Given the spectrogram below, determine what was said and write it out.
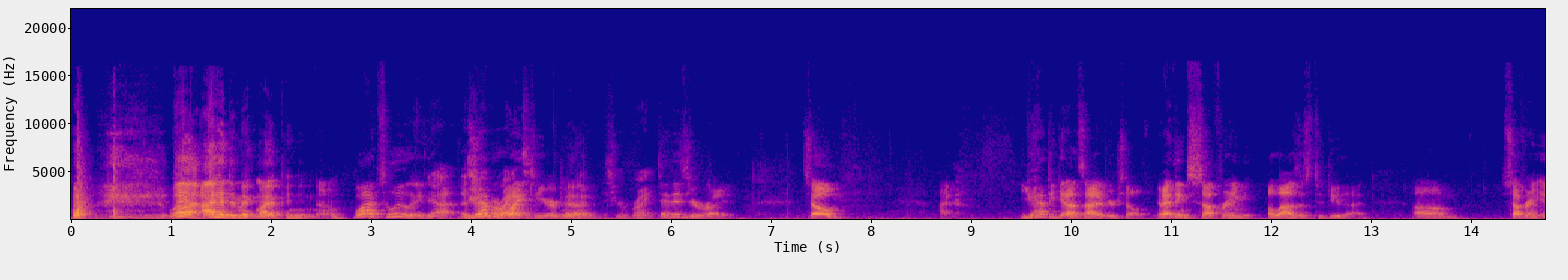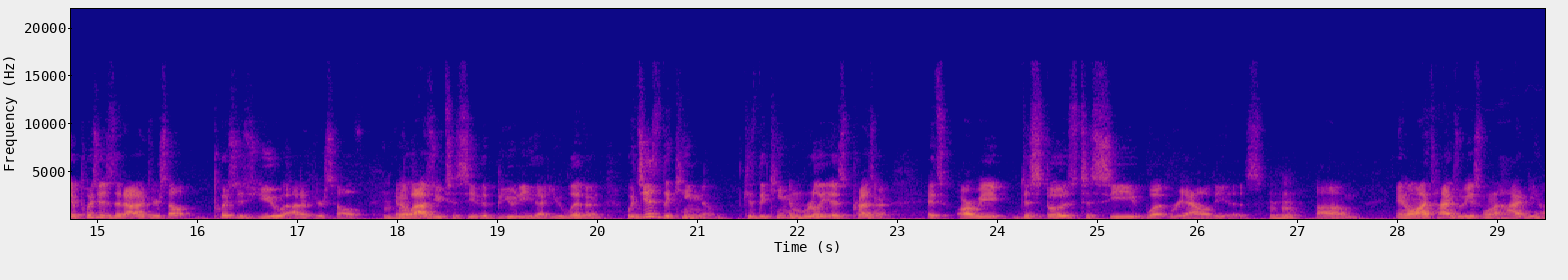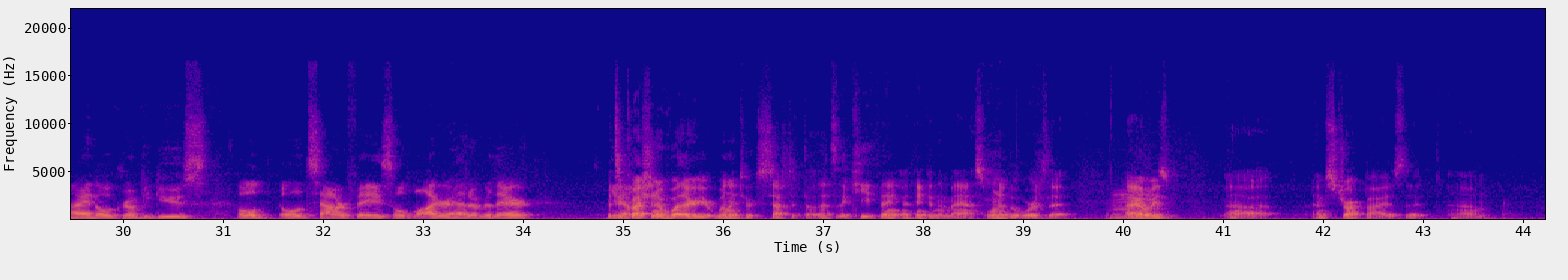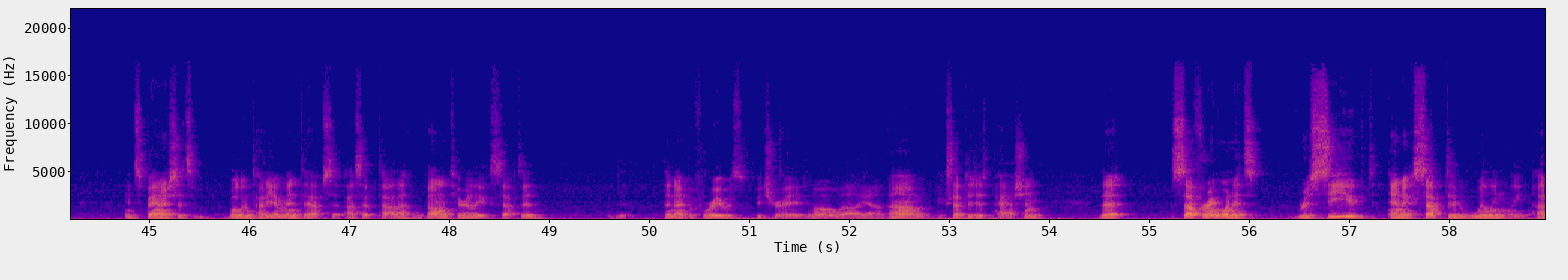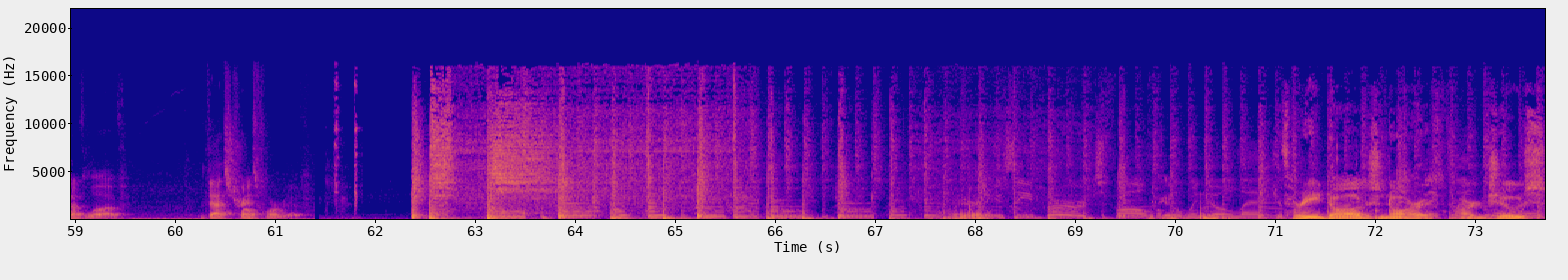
well, I, I had to make my opinion known. Well, absolutely. Yeah, that's you your have a right. right to your opinion. It's your right. That is your right. So, I, you have to get outside of yourself, and I think suffering allows us to do that. Um, suffering it pushes it out of yourself, pushes you out of yourself, and Mhm. allows you to see the beauty that you live in, which is the kingdom, because the kingdom really is present. It's are we disposed to see what reality is? hmm Um, and a lot of times we just want to hide behind old grumpy goose, old old sour face, old loggerhead over there. It's You a question of whether you're willing to accept it, though. That's the key thing, I think, in the Mass. One of the words that Mm. I always uh, am struck by is that um, in Spanish it's voluntariamente aceptada, voluntarily accepted. The, the night before he was betrayed, and, Oh well, yeah. um, accepted his passion. That suffering, when it's received and accepted willingly out of love, that's transformative. Are we ready? Three Dogs North are Juice,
